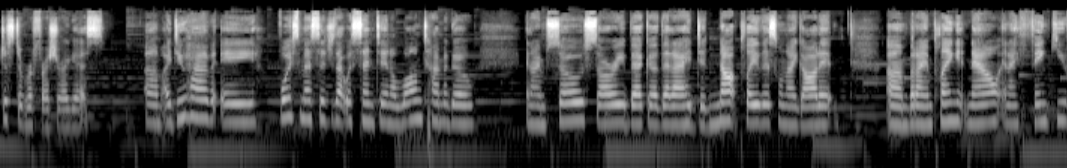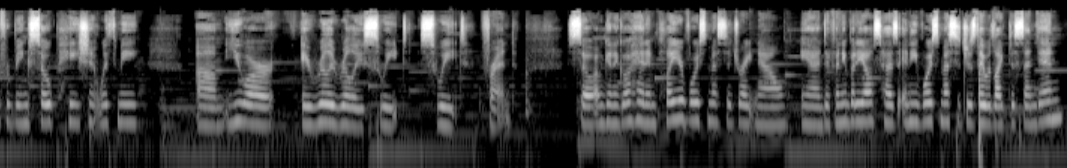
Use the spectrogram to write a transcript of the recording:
just a refresher, I guess. Um, I do have a voice message that was sent in a long time ago and I'm so sorry, Becca, that I did not play this when I got it. Um, but I am playing it now, and I thank you for being so patient with me. Um, you are a really, really sweet, sweet friend. So I'm going to go ahead and play your voice message right now. And if anybody else has any voice messages they would like to send in,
